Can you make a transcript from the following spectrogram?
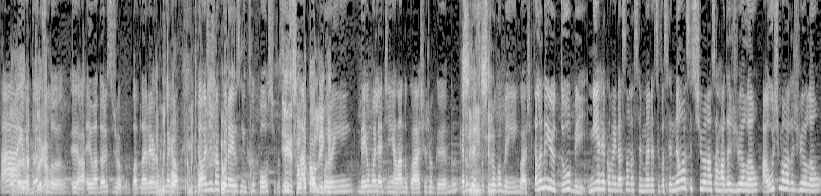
Ah, Love Letter eu é muito adoro esse legal. eu, eu adoro esse jogo. Love Letter é, É muito, muito legal. bom, é muito então bom. a gente vai Eu- pôr aí os links no post. Vocês Isso, eu vou botar o link. Deem uma olhadinha lá no Guacha jogando. Quero Sim, ver se você sim. jogou bem, hein, Guacha. Falando em YouTube, minha recomendação da semana se você não assistiu a nossa roda de violão, a última roda de violão,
